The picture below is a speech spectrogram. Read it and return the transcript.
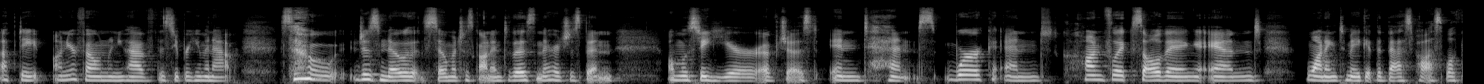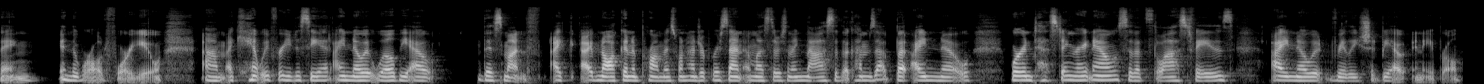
update on your phone when you have the Superhuman app. So just know that so much has gone into this, and there has just been almost a year of just intense work and conflict solving and wanting to make it the best possible thing in the world for you. Um, I can't wait for you to see it. I know it will be out this month. I, I'm not going to promise 100% unless there's something massive that comes up, but I know we're in testing right now. So that's the last phase. I know it really should be out in April.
